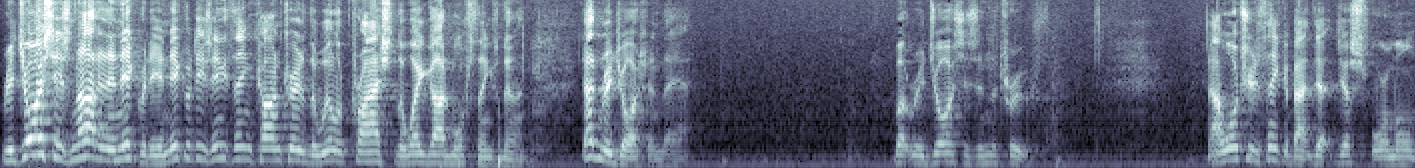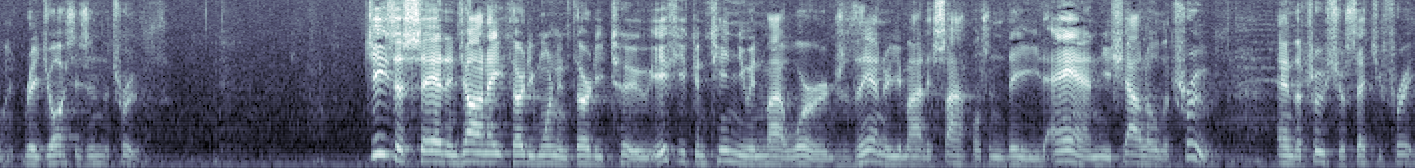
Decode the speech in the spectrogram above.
Rejoices not in iniquity. Iniquity is anything contrary to the will of Christ, the way God wants things done. Doesn't rejoice in that but rejoices in the truth. Now, I want you to think about that just for a moment. Rejoices in the truth. Jesus said in John 8 31 and 32, If you continue in my words, then are you my disciples indeed, and you shall know the truth, and the truth shall set you free.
